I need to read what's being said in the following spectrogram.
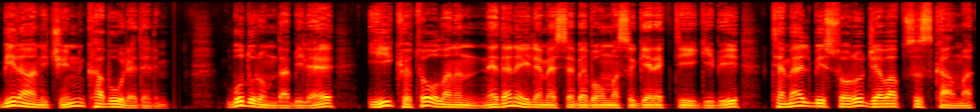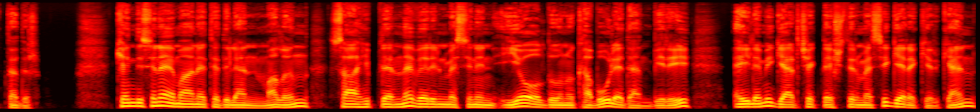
bir an için kabul edelim. Bu durumda bile iyi kötü olanın neden eyleme sebep olması gerektiği gibi temel bir soru cevapsız kalmaktadır. Kendisine emanet edilen malın sahiplerine verilmesinin iyi olduğunu kabul eden biri, eylemi gerçekleştirmesi gerekirken,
